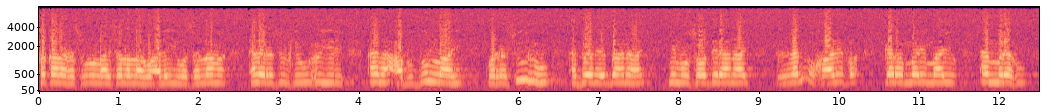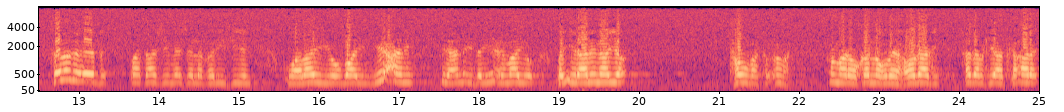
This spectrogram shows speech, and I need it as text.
faqaala rasuulu llahi sala allahu calayhi wasalama alla rasuulkii wuxuu yidhi ana cabdullaahi wa rasuuluhu addoon eebbaanahay nimuu soo diraanahay lan ukhaalifa garab mari maayo amrahu talada eebe waa taashii meesha la fariisiiyey walan yudayicani ilaahna idayici maayo way ilaalinaya tawbatu cumar cumar oo ka noqday xoogaagii hadalkii aad ka arag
